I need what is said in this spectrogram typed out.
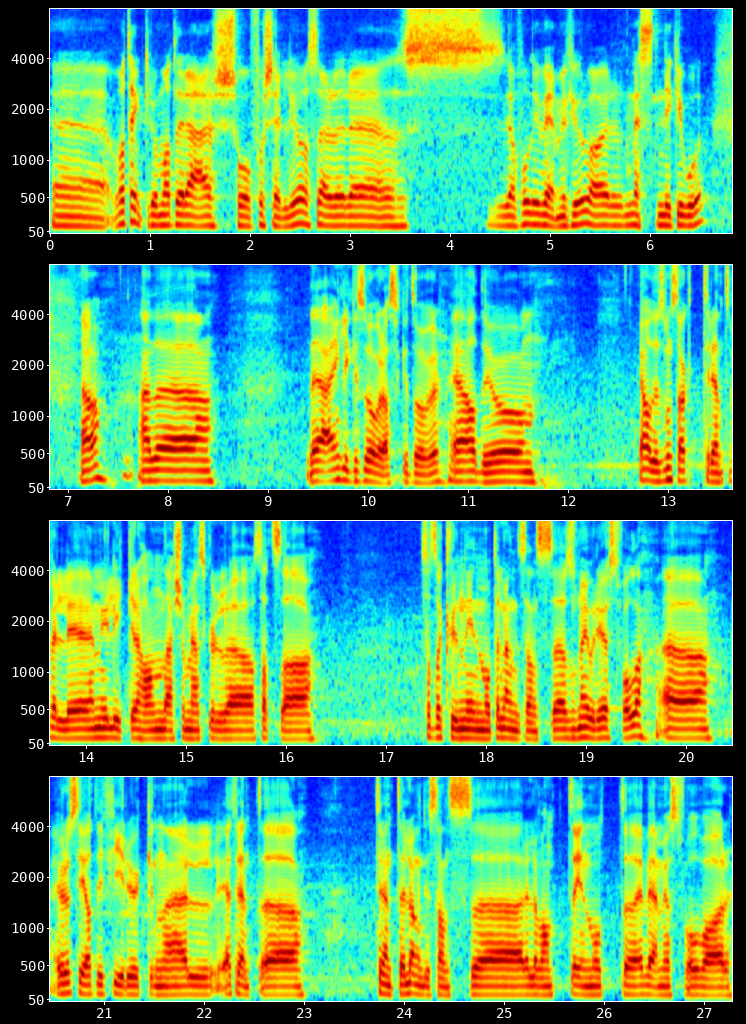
Hva tenker du om at dere er så forskjellige, og så er dere iallfall i VM i fjor var nesten like gode? Ja, nei, det, det er jeg egentlig ikke så overrasket over. Jeg hadde jo Jeg hadde som sagt trent veldig mye likere han dersom jeg skulle satsa satsa kun inn mot en langdistanse, sånn som jeg gjorde i Østfold. Da. Jeg vil si at de fire ukene jeg trente trente langdistanserelevant inn mot uh, VM i Østfold, var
